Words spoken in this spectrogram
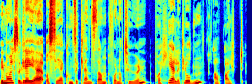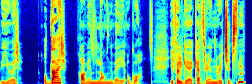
Vi må altså greie å se konsekvensene for naturen på hele kloden av alt vi gjør. Og der har vi en lang vei å gå. Ifølge Catherine Richardson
